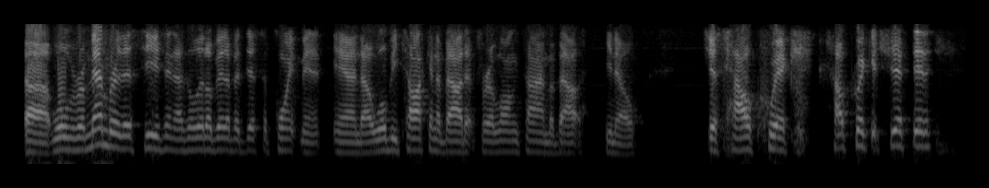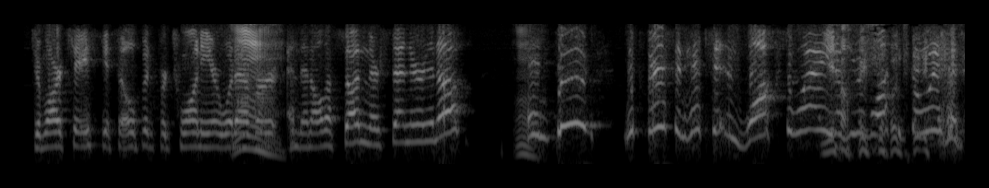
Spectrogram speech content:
Uh, we'll remember this season as a little bit of a disappointment, and uh, we'll be talking about it for a long time about you know just how quick how quick it shifted. Ja'Marr Chase gets open for 20 or whatever, Mm. and then all of a sudden they're centering it up, and dude, McPherson hits it and walks away. He doesn't even watch it go in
